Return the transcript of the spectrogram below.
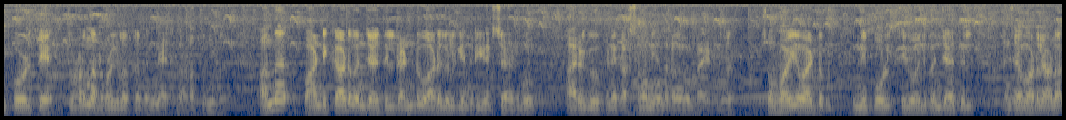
ഇപ്പോഴത്തെ തുടർ നടപടികളൊക്കെ തന്നെ നടത്തുന്നത്. അന്ന് പാണ്ടിക്കാട് പഞ്ചായത്തിൽ രണ്ട് വാർഡുകൾ കേന്ദ്രീകരിച്ചായിരുന്നു ആരോഗ്യവകുപ്പിനെ കർശന നിയന്ത്രണങ്ങൾ ഉണ്ടായിരുന്നത്. സ്വാഭാവികമായിട്ടും ഇന്നിപ്പോൾ തിരുവല്ല പഞ്ചായത്തിൽ അഞ്ചാം വാർഡിലാണ്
